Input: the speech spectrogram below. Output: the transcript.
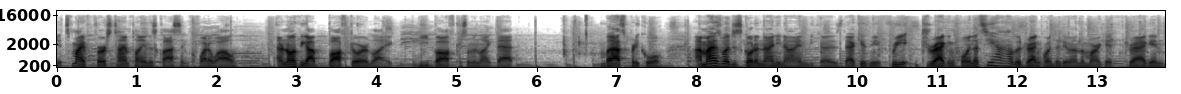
it's my first time playing this class in quite a while. I don't know if he got buffed or like debuffed or something like that. But that's pretty cool. I might as well just go to 99 because that gives me free dragon coin. Let's see how, how the dragon coins are doing on the market. Dragon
